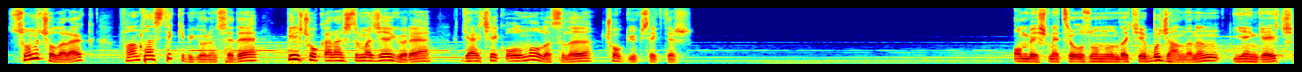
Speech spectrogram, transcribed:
Sonuç olarak fantastik gibi görünse de birçok araştırmacıya göre gerçek olma olasılığı çok yüksektir. 15 metre uzunluğundaki bu canlının yengeç,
